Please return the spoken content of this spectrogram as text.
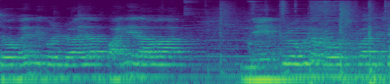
दोघांनी पण पाणी लावा नेत्रोक्त पोस्पर्श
